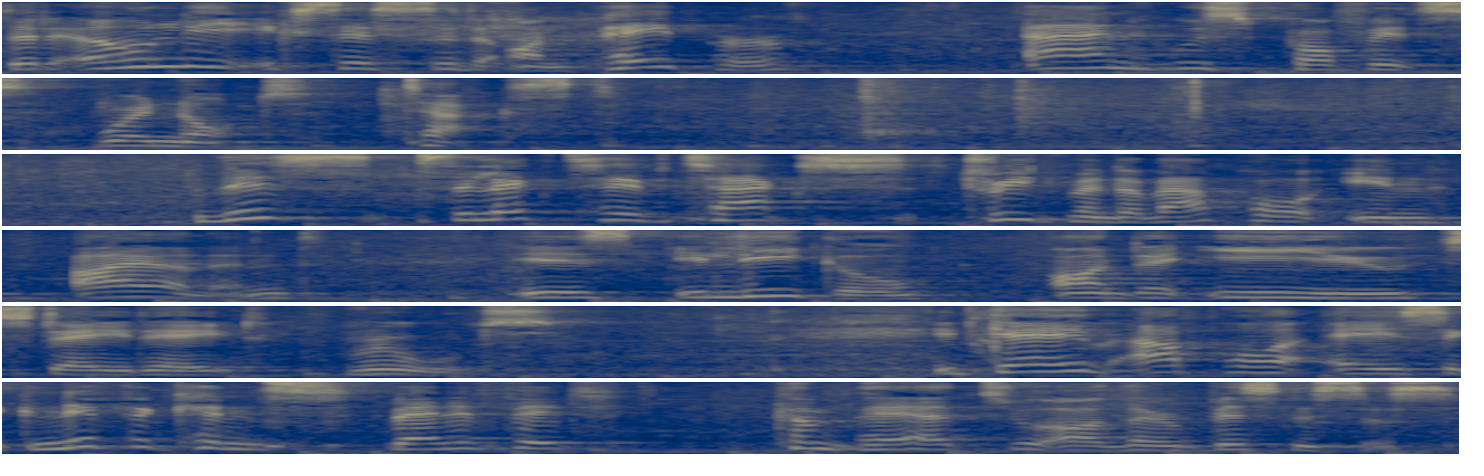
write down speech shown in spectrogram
that only existed on paper and whose profits were not taxed. This selective tax treatment of Apple in Ireland is illegal under EU state aid rules. It gave Apple a significant benefit compared to other businesses.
